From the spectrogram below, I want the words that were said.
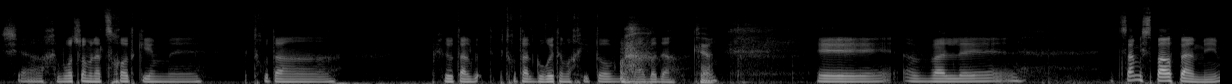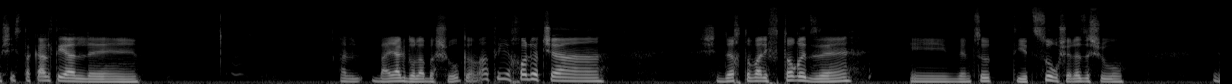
שהחברות שלו מנצחות כי הם אה, פיתחו את, ה... פיתחו את, האלגוריתם הכי טוב במעבדה. כן. כן? אה, אבל יצא מספר פעמים שהסתכלתי על, על בעיה גדולה בשוק, ואמרתי, יכול להיות שה... שדרך טובה לפתור את זה היא באמצעות ייצור של איזשהו, אה,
